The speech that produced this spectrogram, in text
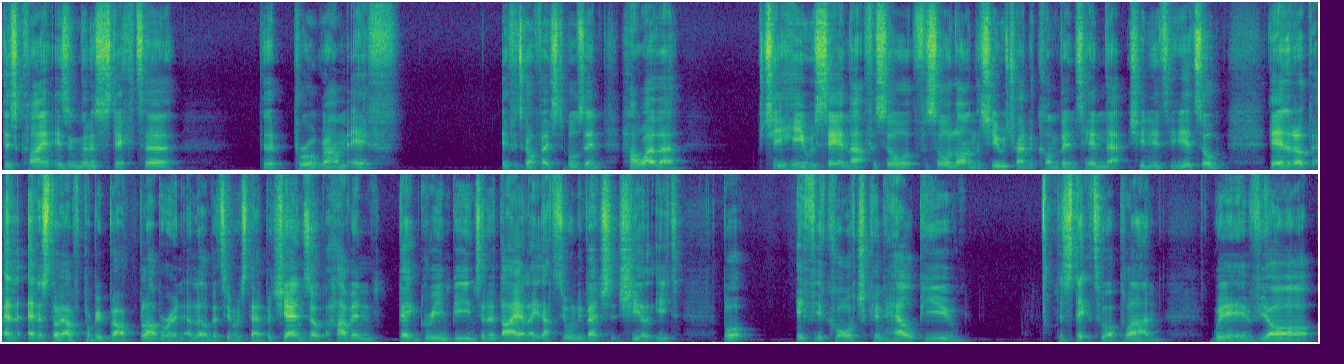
this client isn't going to stick to the program if if it's got vegetables in. However, she he was saying that for so for so long that she was trying to convince him that she needed to eat. So they ended up in, in a story. I was probably blabbering a little bit too much there, but she ends up having like green beans in a diet. Like that's the only veg that she'll eat. But if your coach can help you to stick to a plan with your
